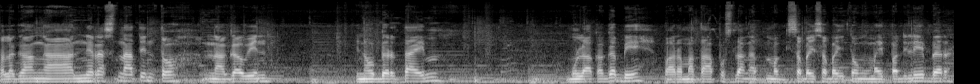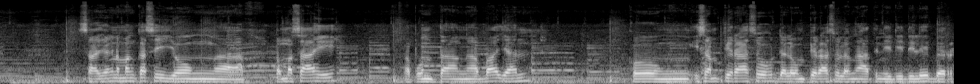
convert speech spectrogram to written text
Talagang ah, niras natin to na gawin in overtime mula kagabi para matapos lang at magsabay-sabay itong may pa-deliver. Sayang naman kasi yung ah, pamasahe papuntang ah, bayan. Kung isang piraso, dalawang piraso lang atin i-deliver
